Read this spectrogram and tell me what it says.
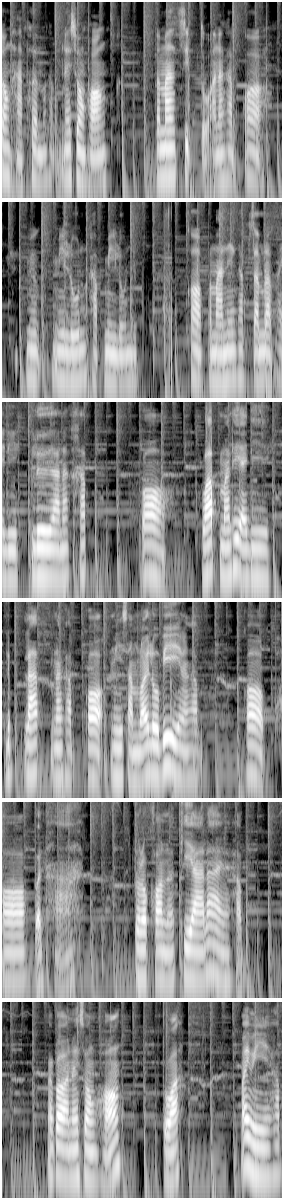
ต้องหาเพิ่มนะครับ ในส่วนของประมาณ 10 ตัวนะครับ ก็มีมีลุ้นครับ มีลุ้นอยู่ ก็ประมาณนี้ครับสำหรับ ID เกลือนะครับ ก็วับมาที่ ID ลึกลับนะครับ ก็มี 300 โลบี้นะครับ ก็พอเปิดหาตัวละครหรือเกียร์ได้นะครับ แล้วก็ในส่วนของตัวไม่มีครับ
